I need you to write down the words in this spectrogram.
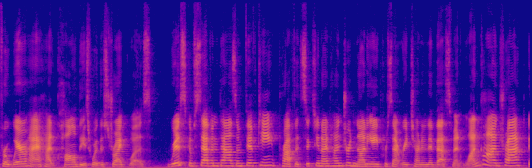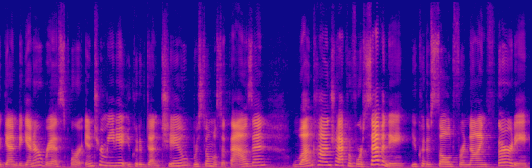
for where I had called these, where the strike was. Risk of 7,050, profit 6,900, 98% return on investment. One contract, again, beginner risk or intermediate, you could have done two, risk almost a thousand. One contract for 470, you could have sold for 930.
